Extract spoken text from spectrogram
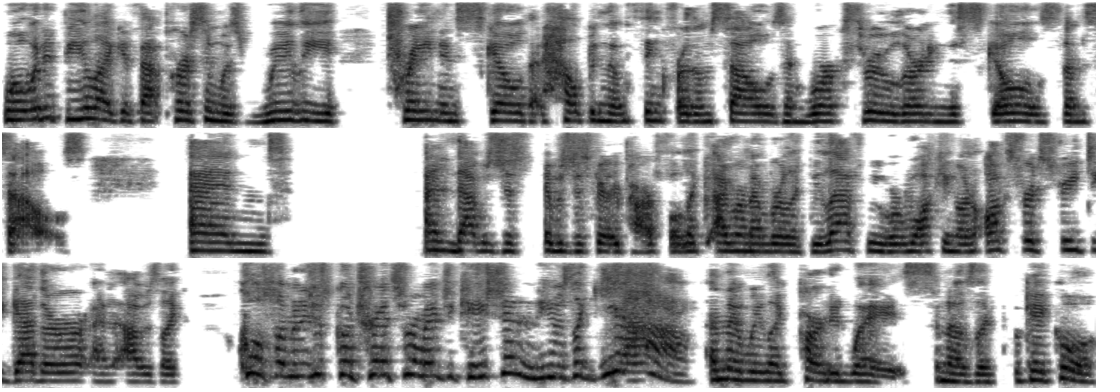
What would it be like if that person was really trained and skilled at helping them think for themselves and work through learning the skills themselves? And and that was just it was just very powerful. Like I remember like we left, we were walking on Oxford Street together and I was like, cool. So I'm going to just go transfer my education. And he was like, yeah. And then we like parted ways. And I was like, okay, cool.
